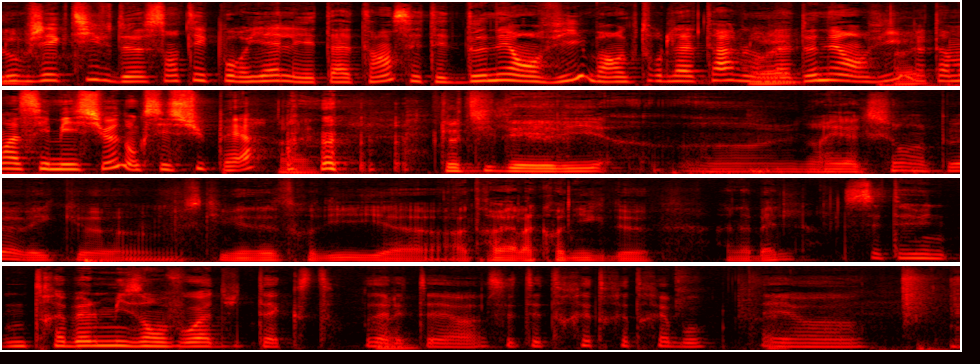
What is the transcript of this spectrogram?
l'objectif de Santé pour Yel est atteint, c'était de donner envie. Bah, autour de la table, on a donné envie, Ouais. notamment à ces messieurs, donc c'est super. Ouais. Clotilde et Ellie, euh, une réaction un peu avec euh, ce qui vient d'être dit euh, à travers la chronique de Annabelle? C'était une, une très belle mise en voix du texte. Euh, C'était très très très beau. Et euh,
